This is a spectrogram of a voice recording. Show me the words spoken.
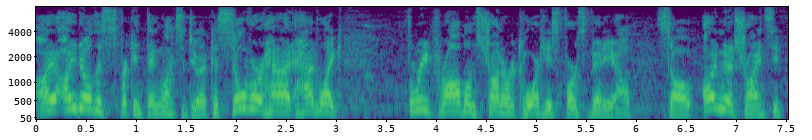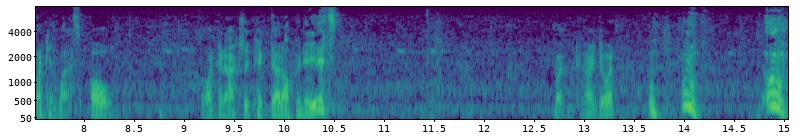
I, I know this freaking thing likes to do it. Because Silver had had like three problems trying to record his first video. So I'm gonna try and see if I can last. Oh, so I can actually pick that up and eat it. Right, can I do it? Oh,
